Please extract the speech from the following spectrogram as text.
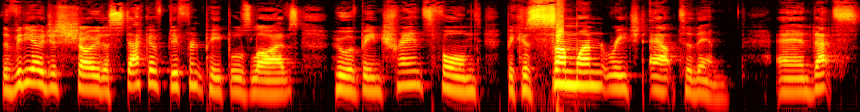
the video just showed a stack of different people's lives who have been transformed because someone reached out to them. And that's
